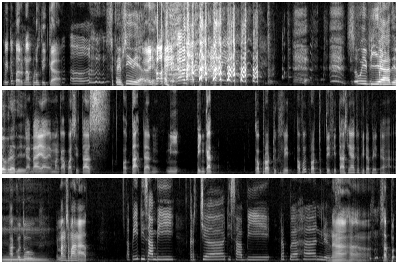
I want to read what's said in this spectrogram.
Itu baru 63. oh Skripsi ya. Ya, ya, ya. Suwi biat ya berarti. Karena ya emang kapasitas otak dan nih tingkat keproduktif apa produktivitasnya itu beda-beda. Aku tuh Hmm. emang semangat. tapi disambi kerja disambi rebahan gitu. Nah, heeh. Serba-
